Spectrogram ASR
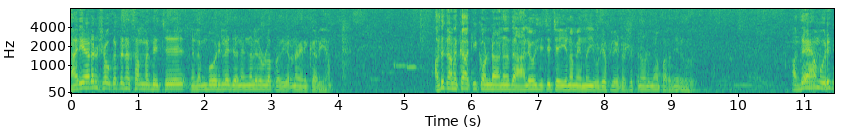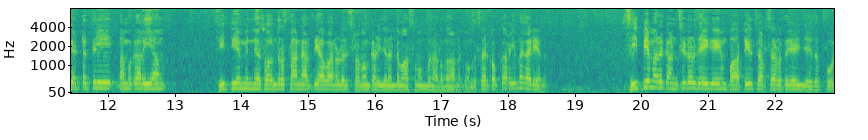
ആര്യാടൻ ഷൗക്കത്തിനെ സംബന്ധിച്ച് നിലമ്പൂരിലെ ജനങ്ങളിലുള്ള പ്രതികരണം എനിക്കറിയാം. അത് കണക്കാക്കിക്കൊണ്ടാണ് ഇത് ആലോചിച്ച് ചെയ്യണമെന്ന് യു ഡി എഫ് ലീഡർഷിപ്പിനോട് ഞാൻ പറഞ്ഞിരുന്നത്. അദ്ദേഹം ഒരു ഘട്ടത്തിൽ നമുക്കറിയാം സി പി എമ്മിന്റെ സ്വതന്ത്ര സ്ഥാനാർത്ഥിയാവാനുള്ളൊരു ശ്രമം കഴിഞ്ഞ രണ്ട് മാസം മുമ്പ് നടന്നതാണ്. കോൺഗ്രസ്സുകാർക്കൊക്കെ അറിയുന്ന കാര്യമാണ്. സി പി എം അത് കൺസിഡർ ചെയ്യുകയും പാർട്ടിയിൽ ചർച്ച നടത്തുകയും ചെയ്തപ്പോൾ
